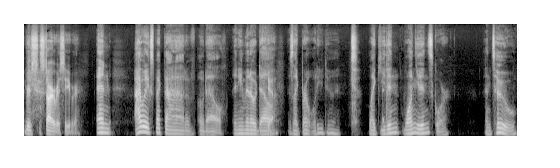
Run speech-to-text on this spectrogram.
rec- star receiver. and I would expect that out of Odell. And even Odell Yeah. is like, bro, what are you doing? Like, you didn't, one, you didn't score. And two,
